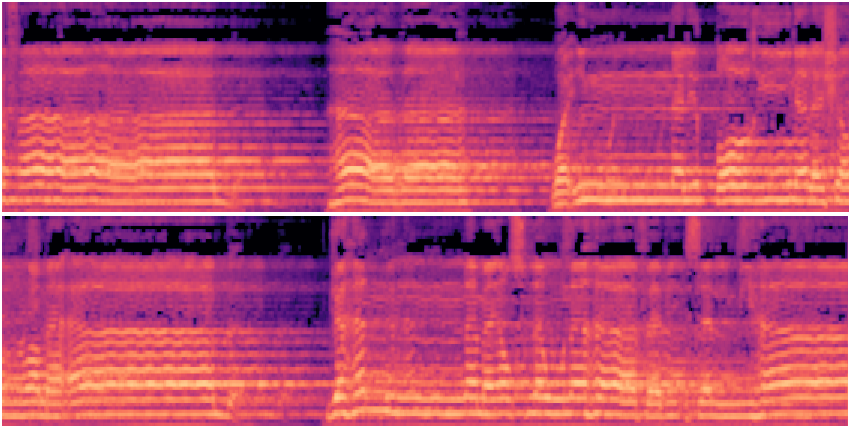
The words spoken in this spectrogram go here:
نفاد هذا وإن للطاغين لشر مآب. جهنم يصلونها فبئس المهاد.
